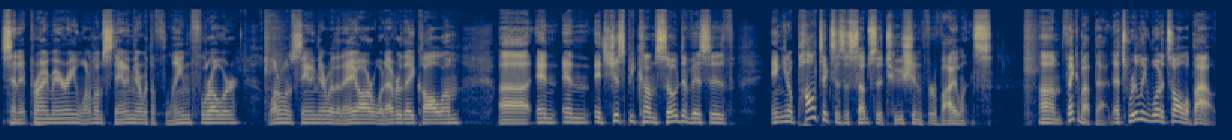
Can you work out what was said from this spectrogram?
Senate primary. One of them standing there with a flamethrower. One of them standing there with an AR, whatever they call them. Uh, and and it's just become so divisive. And you know, politics is a substitution for violence. Um, think about that. That's really what it's all about.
